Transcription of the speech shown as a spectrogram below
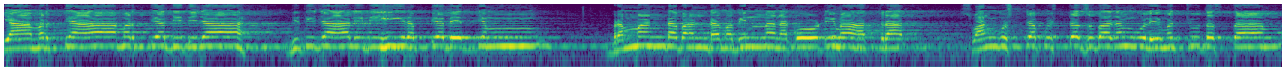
ಯಾ ಮರ್ತ್ಯ ಮರ್ತ್ಯ ದಿತಿಜಾ ದಿತಿಜಾಲಿಭಿರಪ್ಯ ಭೇದ್ಯಂ ಬ್ರಹ್ಮಾಂಡ ಭಾಂಡಮಭಿನ್ನ ನಕೋಟಿ ಮಾತ್ರ. ಸ್ವಾಂಗುಷ್ಟ ಪುಷ್ಟ ಸುಭಗಂಗುಲಿ ಮಚ್ಚುತಸ್ತಾಂ.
